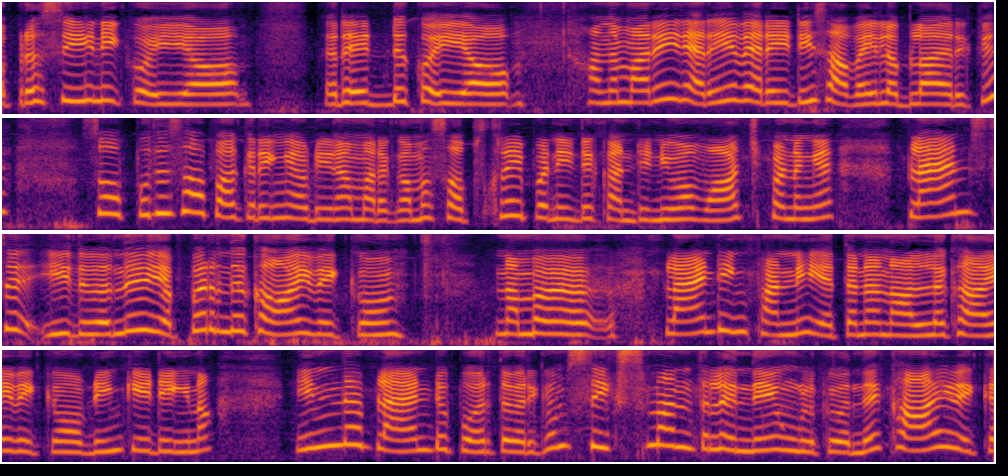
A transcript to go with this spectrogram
அப்புறம் சீனி கொய்யா ரெட்டு கொய்யா அந்த மாதிரி நிறைய வெரைட்டிஸ் அவைலபிளாக இருக்குது ஸோ புதுசாக பார்க்குறீங்க அப்படின்னா மறக்காமல் சப்ஸ்கிரைப் பண்ணிவிட்டு கண்டினியூவாக வாட்ச் பண்ணுங்கள் பிளான்ட்ஸு இது வந்து எப்போ இருந்து காய் வைக்கும்? நம்ம பிளான்டிங் பண்ணி எத்தனை நாளில் காய் வைக்கும் அப்படின்னு கேட்டிங்கன்னா இந்த பிளான்ட்டு பொறுத்த வரைக்கும் சிக்ஸ் மந்த்லேருந்தே உங்களுக்கு வந்து காய் வைக்க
